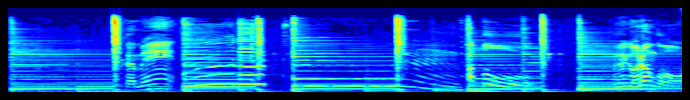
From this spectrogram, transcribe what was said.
그 다음에, 음, 반복. 여기 어려운 거.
